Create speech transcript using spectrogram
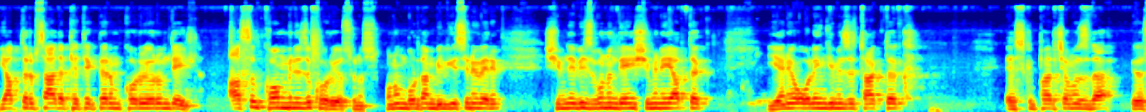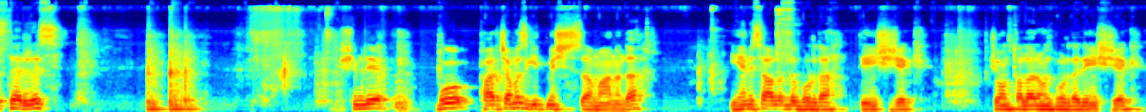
yaptırıp sadece peteklerimi koruyorum değil. Asıl kombinizi koruyorsunuz. Bunun buradan bilgisini vereyim. Şimdi biz bunun değişimini yaptık. Yeni o-ringimizi taktık. Eski parçamızı da gösteririz. Şimdi bu parçamız gitmiş zamanında. Yenisi alındı burada değişecek. Contalarımız burada değişecek.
